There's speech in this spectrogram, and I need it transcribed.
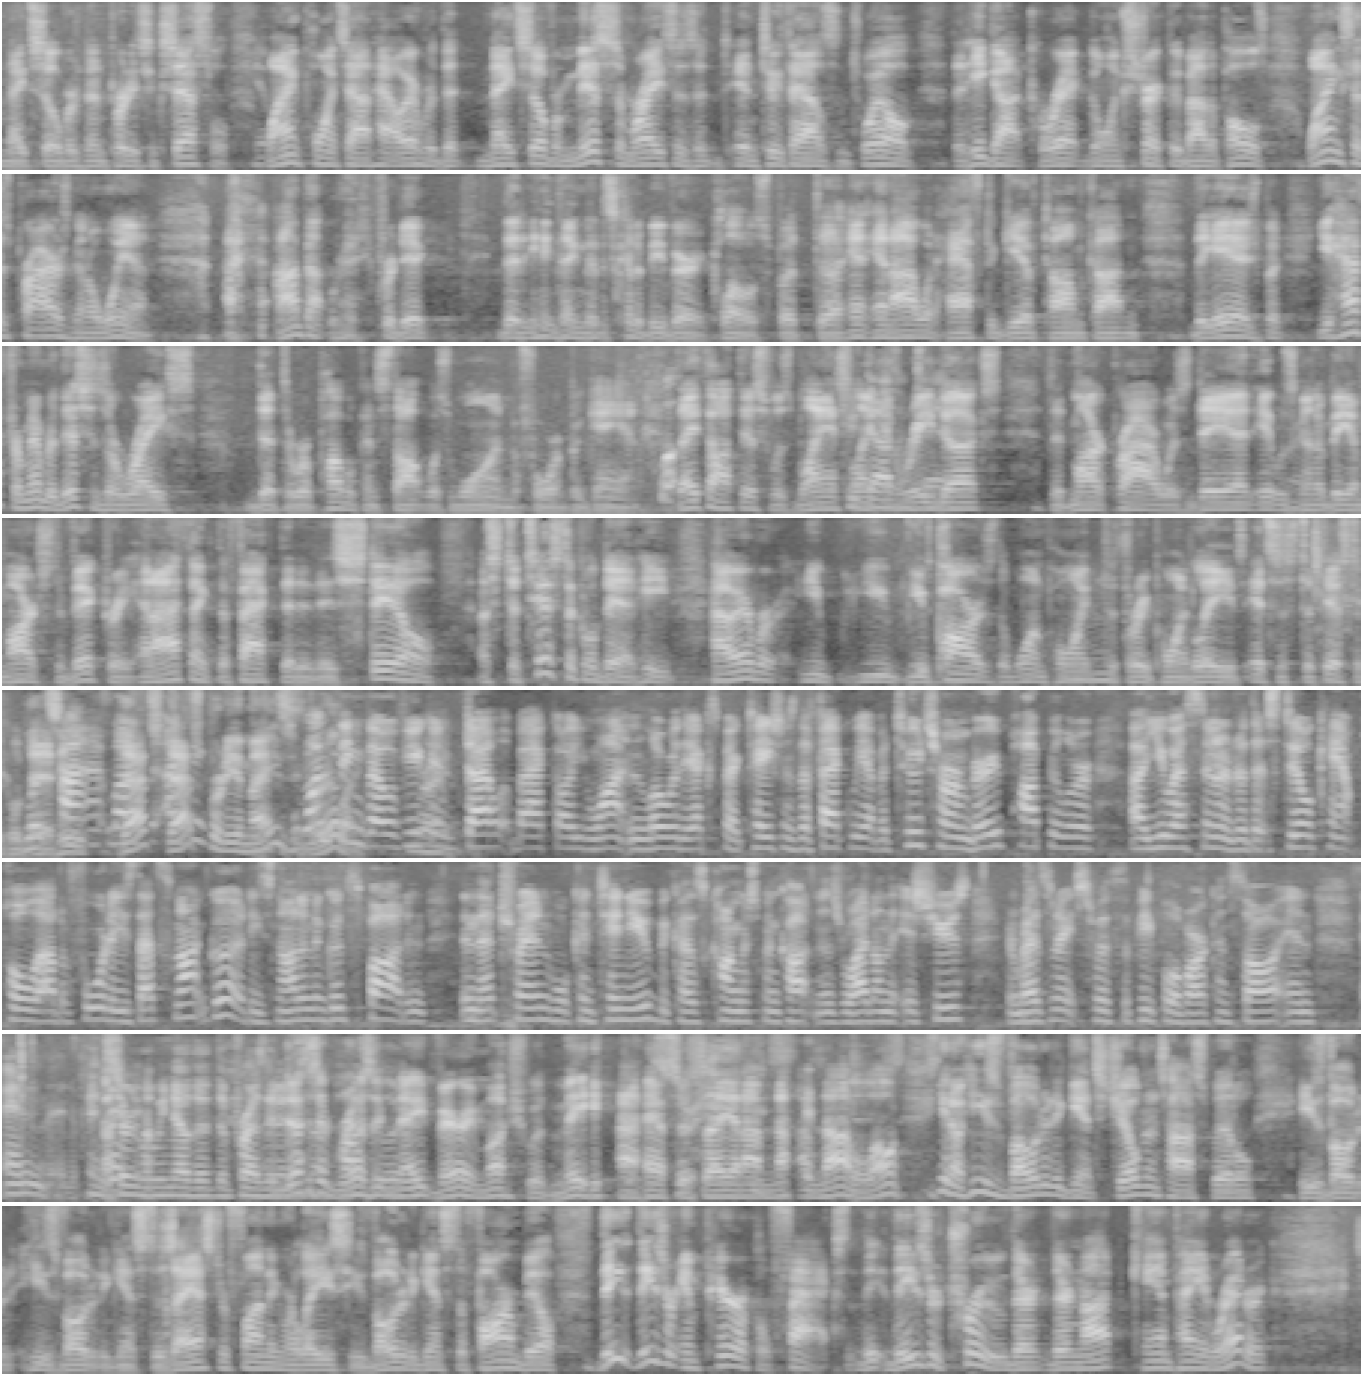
Nate Silver's been pretty successful. Wang points out, however, that Nate Silver missed some races in, in 2012 that he got correct going strictly by the polls. Wang says Pryor's going to win. I, I'm not ready to predict that anything that is going to be very close, but uh, and, and I would have to give Tom Cotton the edge. But you have to remember this is a race that the Republicans thought was won before it began. they thought this was Blanche Lincoln Redux, that Mark Pryor was dead. It was going to be a march to victory. And I think the fact that it is still a statistical dead heat, however you you, you parse the one point to three point leads, it's a statistical Let's- dead I- heat. well, that's that's pretty amazing. One really. thing, though, if you can dial it back all you want and lower the expectations, the fact we have a two-term, very popular uh, U.S. senator that still can't pull out of 40s, that's not good. He's not in a good spot, and, and that trend will continue because Congressman Cotton is right on the issues and resonates with the people of Arkansas, and and, And certainly we know that the president is doesn't resonate very much with me, I have to say, and I'm not, I'm not alone. You know, he's voted against Children's Hospital. He's voted. He's voted against disaster funding release. He's voted against the Farm Bill. These, these are empirical facts. These are true. They're they're not campaign rhetoric.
